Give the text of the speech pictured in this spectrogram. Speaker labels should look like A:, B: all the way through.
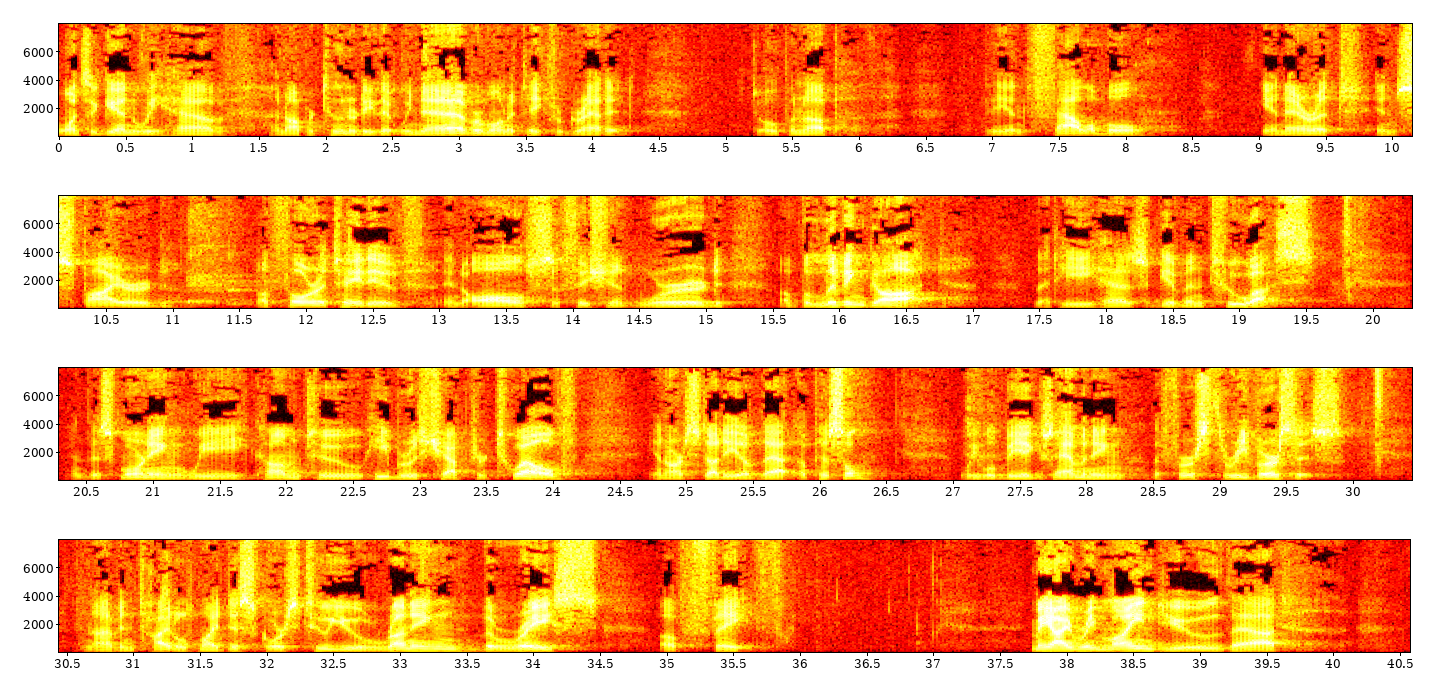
A: once again we have an opportunity that we never want to take for granted to open up the infallible, inerrant, inspired, authoritative, and all sufficient Word of the living God that He has given to us. And this morning we come to Hebrews chapter 12 in our study of that epistle. We will be examining the first three verses. And I've entitled my discourse to you, Running the Race of Faith. May I remind you that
